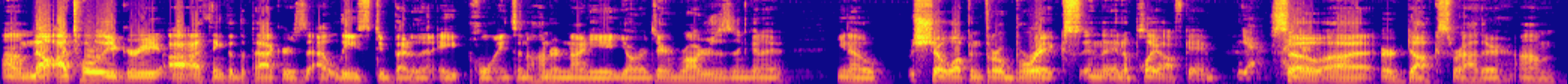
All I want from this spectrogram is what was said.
um, no, I totally agree. I, I think that the Packers at least do better than eight points and 198 yards. Aaron Rodgers isn't gonna, you know, show up and throw bricks in the in a playoff game. Yeah. So uh, or ducks rather. Um,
